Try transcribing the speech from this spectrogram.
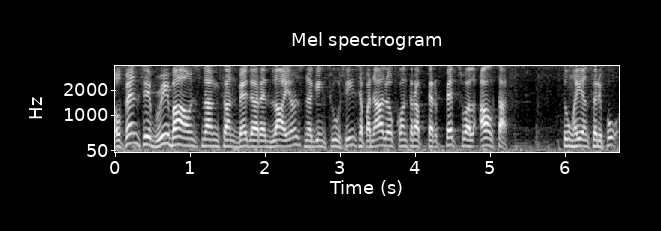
Offensive rebounds ng San Beda Red Lions naging susi sa panalo kontra Perpetual Altas. Tunghayan sa report.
